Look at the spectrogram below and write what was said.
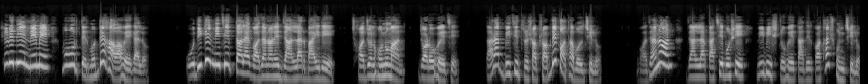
সিঁড়ি দিয়ে নেমে মুহূর্তের মধ্যে হাওয়া হয়ে গেল। ওদিকে নিচের তলায় গজাননের জানলার বাইরে ছজন হনুমান জড়ো হয়েছে। তারা বিচিত্র সব শব্দে কথা বলছিল। গজানন জানলার কাছে বসে নিবিষ্ট হয়ে তাদের কথা শুনছিল।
